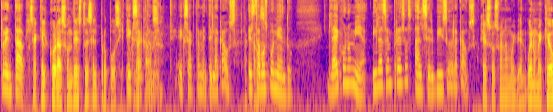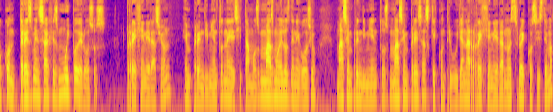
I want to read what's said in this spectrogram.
rentable. O sea que el corazón de esto es el propósito, la Exactamente, causa. exactamente la causa. La Estamos causa. poniendo la economía y las empresas al servicio de la causa. Eso suena muy bien. Bueno, me quedo con tres mensajes muy poderosos. Regeneración, emprendimientos, necesitamos más modelos de negocio, más emprendimientos, más empresas que contribuyan a regenerar nuestro ecosistema,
